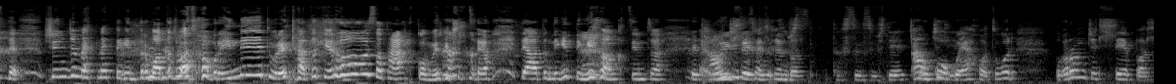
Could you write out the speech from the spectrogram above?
Шинжин математик энэ төр бодож бодоо бүр инээ түрээ татаж ерөөсө таарахгүй мэрэгчлээ. Тэгээ одоо нэгэнт ингэ сонгоц юм цаа. Тэгээ 5 жилээ салихын тулд төгсөн юм шүү дээ. Аа үгүй үгүй яг хөө зүгээр 3 жилээ бол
